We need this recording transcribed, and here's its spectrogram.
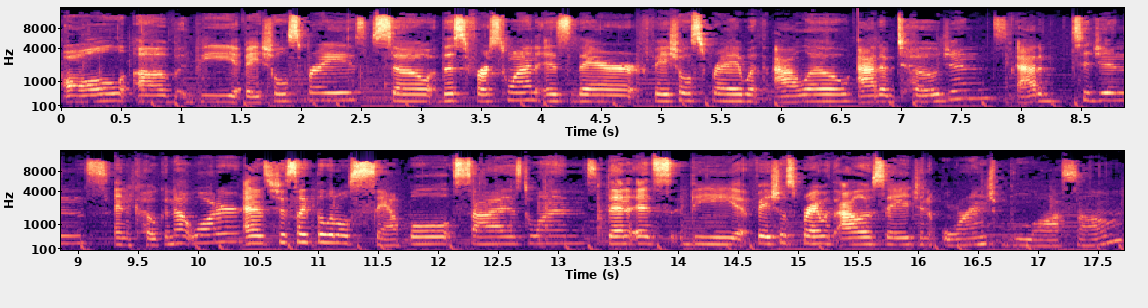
all of the facial sprays. So this first one is their facial spray with aloe, adaptogens, adaptogens, and coconut water. And it's just like the little sample sized ones. Then it's the facial spray with aloe sage and orange blossom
